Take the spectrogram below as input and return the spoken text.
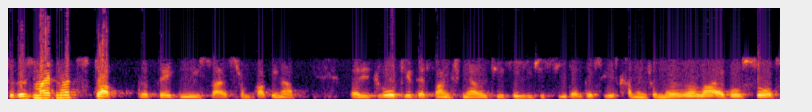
So this might not stop the fake news sites from popping up, but it will give that functionality for you to see that this is coming from a reliable source.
